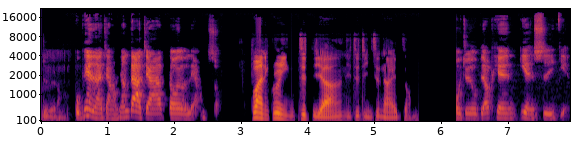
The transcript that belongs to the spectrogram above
对啊，普遍来讲，好像大家都有两种。不然你 Green 自己啊，你自己是哪一种？我觉得我比较偏厌世一点。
